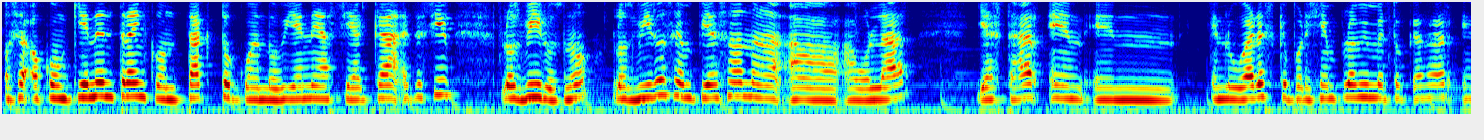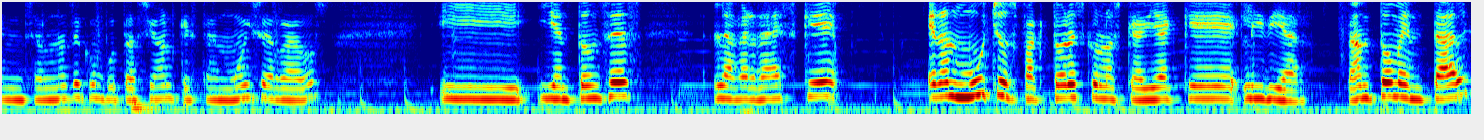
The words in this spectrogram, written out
o, sea, o con quién entra en contacto cuando viene hacia acá. Es decir, los virus, ¿no? Los virus empiezan a, a, volar y a estar en, en, lugares que, por ejemplo, a mí me toca dar en salones de computación que están muy cerrados. Y, y entonces, la verdad es que eran muchos factores con los que había que lidiar, tanto mental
